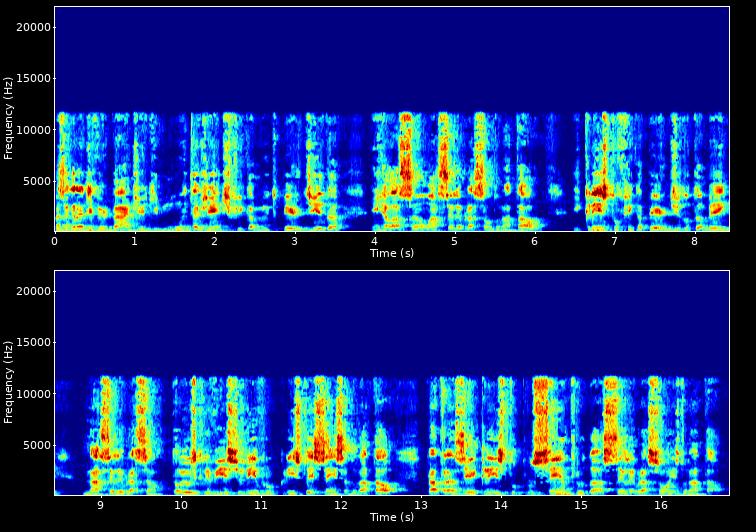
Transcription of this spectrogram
Mas a grande verdade é que muita gente fica muito perdida em relação à celebração do Natal e Cristo fica perdido também na celebração. Então eu escrevi este livro, Cristo Essência do Natal, para trazer Cristo para o centro das celebrações do Natal.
